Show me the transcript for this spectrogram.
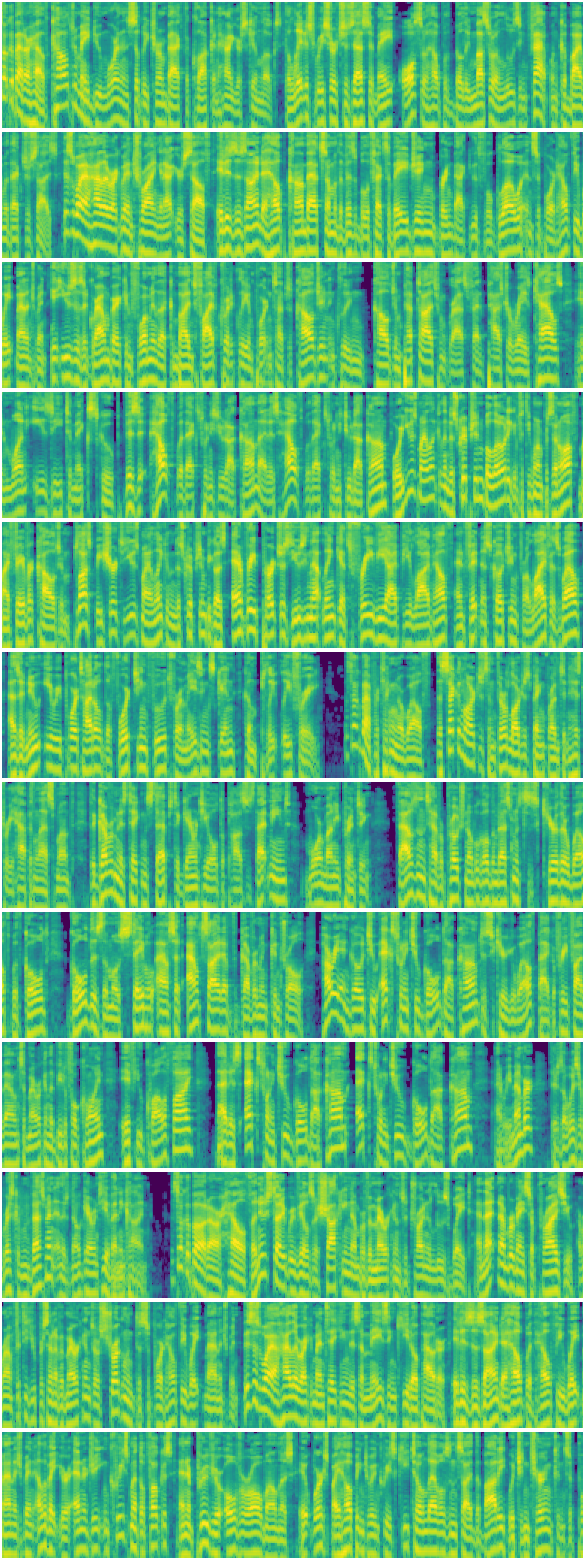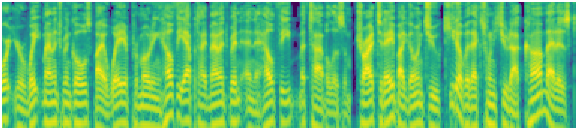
Let's talk about our health. Collagen may do more than simply turn back the clock on how your skin looks. The latest research suggests it may also help with building muscle and losing fat when combined with exercise. This is why I highly recommend trying it out yourself. It is designed to help combat some of the visible effects of aging, bring back youthful glow, and support healthy weight management. It uses a groundbreaking formula that combines five critically important types of collagen, including collagen peptides from grass-fed pasture-raised cows, in one easy-to-mix scoop. Visit healthwithx22.com. That is healthwithx22.com, or use my link in the description below to get 51% off my favorite collagen. Plus, be sure to use my link in the description because every purchase using that link gets free VIP live health and fitness coaching for life as well as a new e-report titled The 14 Foods for Amazing Skin completely free. Let's talk about protecting our wealth. The second largest and third largest bank runs in history happened last month. The government is taking steps to guarantee old deposits. That means more money printing. Thousands have approached Noble Gold Investments to secure their wealth with gold. Gold is the most stable asset outside of government control. Hurry and go to x22gold.com to secure your wealth. Bag a free 5 ounce American the Beautiful coin if you qualify. That is x22gold.com, x22gold.com. And remember, there's always a risk of investment and there's no guarantee of any kind. Let's talk about our health. A new study reveals a shocking number of Americans are trying to lose weight, and that number may surprise you. Around 52% of Americans are struggling to support healthy weight management. This is why I highly recommend taking this amazing keto powder. It is designed to help with healthy weight management, elevate your energy, increase mental focus, and improve your overall wellness. It works by helping to increase ketone levels inside the body, which in turn can support your weight management goals by a way of promoting healthy appetite management and healthy metabolism. Try it today by going to keto with ketowithx22.com. That is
